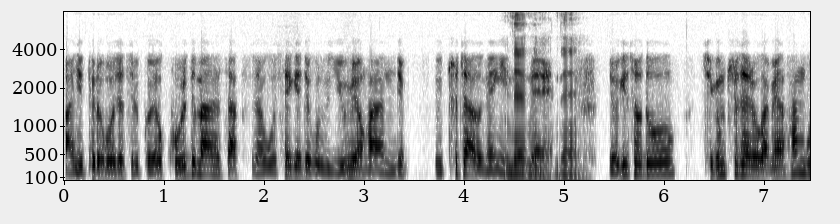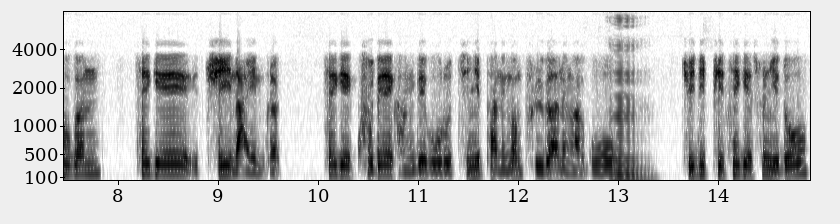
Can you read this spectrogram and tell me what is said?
많이 들어보셨을 거예요. 골드만삭스라고 세계적으로 유명한 이제 그 투자 은행이 있는데 네네. 네. 여기서도 지금 추세로 가면 한국은 세계 G9 그러니까 세계 9대 강대국으로 진입하는 건 불가능하고 음. GDP 세계 순위도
